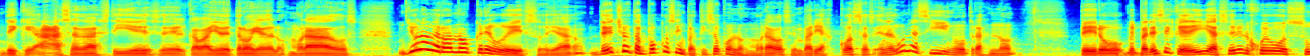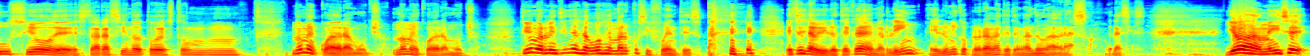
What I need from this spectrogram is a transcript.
de que, ah, Sagasti es el caballo de Troya de los morados. Yo la verdad no creo eso, ¿ya? De hecho, tampoco simpatizo con los morados en varias cosas, en algunas sí, en otras no. Pero me parece que de ahí hacer el juego sucio, de estar haciendo todo esto, mm, no me cuadra mucho, no me cuadra mucho. Tío Merlín, tienes la voz de Marcos y Fuentes. Esta es la biblioteca de Merlín, el único programa que te manda un abrazo. Gracias. Johan me dice,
